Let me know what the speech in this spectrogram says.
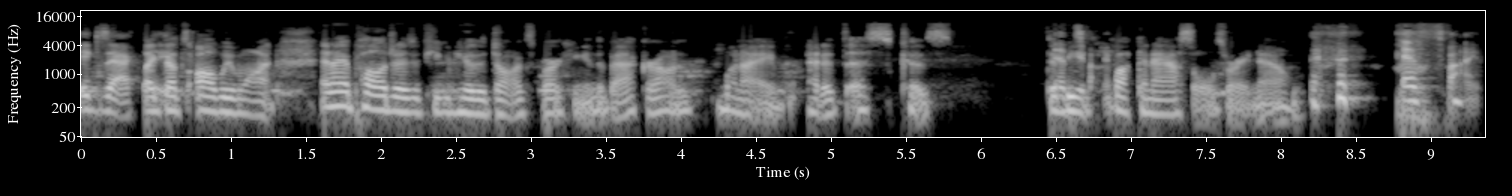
Exactly. Like that's all we want. And I apologize if you can hear the dogs barking in the background when I edit this because they're It's being fine. fucking assholes right now. it's fine.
